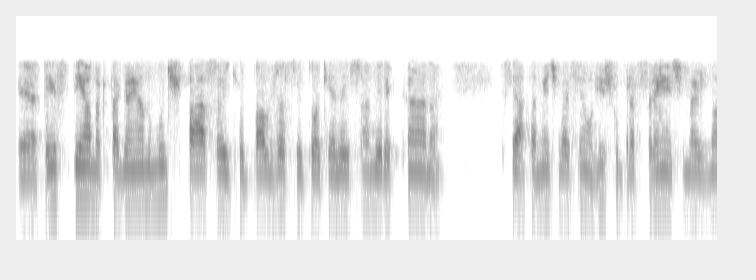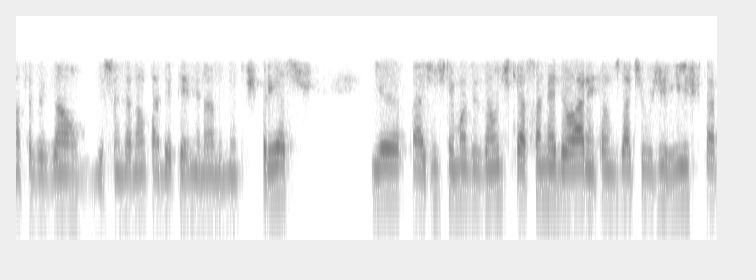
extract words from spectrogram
É, tem esse tema que está ganhando muito espaço aí, que o Paulo já citou, que é a eleição americana, que certamente vai ser um risco para frente, mas nossa visão, isso ainda não está determinando muitos preços e a gente tem uma visão de que essa melhora então dos ativos de risco está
